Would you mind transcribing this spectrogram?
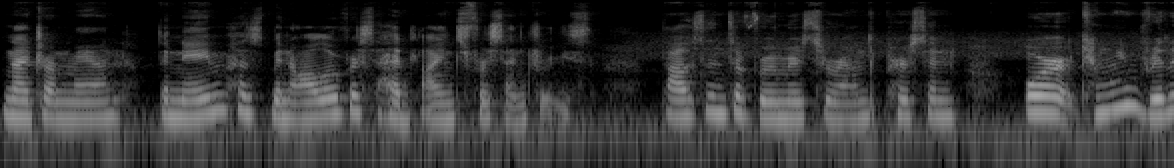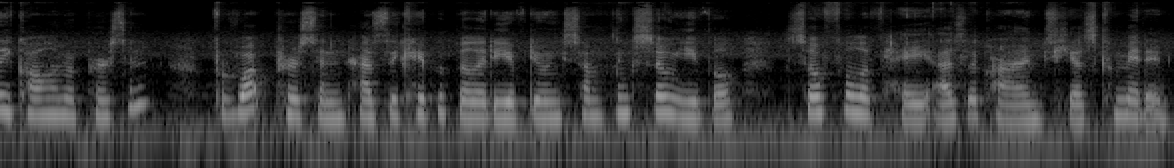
Nitron Man. The name has been all over headlines for centuries. Thousands of rumors surround the person, or can we really call him a person? For what person has the capability of doing something so evil, so full of hate as the crimes he has committed?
